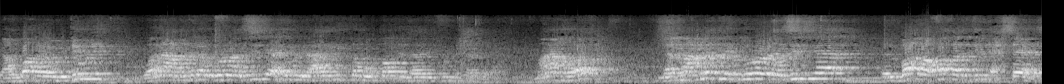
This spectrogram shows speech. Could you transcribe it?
يعني بقى لو بتولد وأنا عملت لها بيورو انستيزيا هتولد عادي جدا منطقه زي الفل شغال. معايا حضرتك لما عملت البيورو انستيزيا البقرة فقدت الإحساس.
